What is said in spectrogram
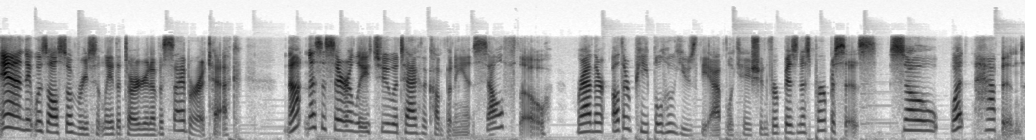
And it was also recently the target of a cyber attack. Not necessarily to attack the company itself, though rather other people who use the application for business purposes. So, what happened?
